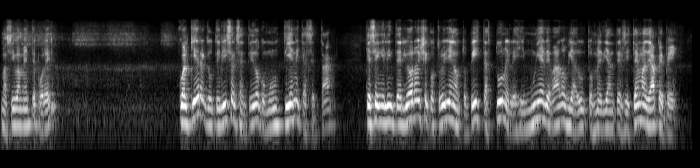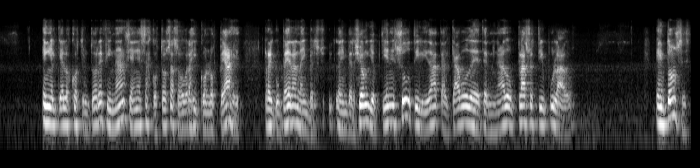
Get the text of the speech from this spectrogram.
masivamente por él. Cualquiera que utilice el sentido común tiene que aceptar que si en el interior hoy se construyen autopistas, túneles y muy elevados viaductos mediante el sistema de APP, en el que los constructores financian esas costosas obras y con los peajes recuperan la, inversión y obtienen su utilidad al cabo de determinado plazo estipulado, entonces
